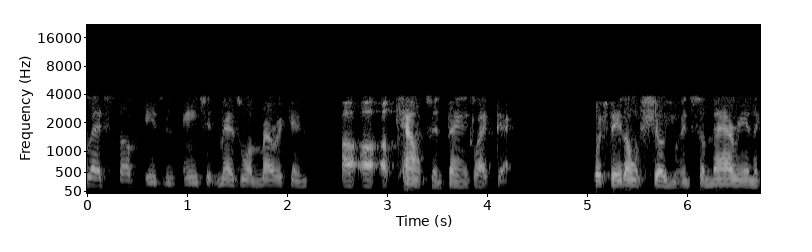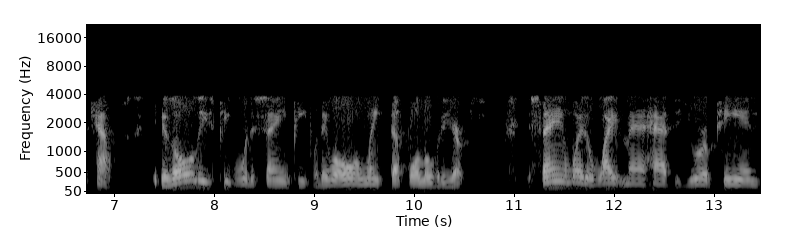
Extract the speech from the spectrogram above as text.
that stuff is in ancient Mesoamerican uh, uh, accounts and things like that, which they don't show you in Sumerian accounts because all these people were the same people. They were all linked up all over the earth. The same way the white man had the European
